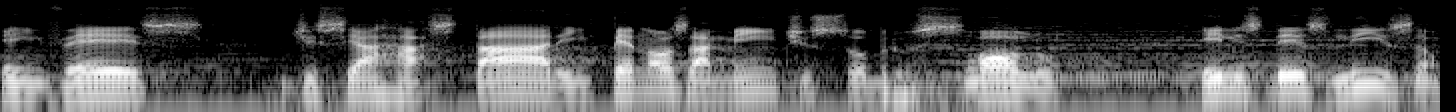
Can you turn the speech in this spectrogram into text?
Em vez de se arrastarem penosamente sobre o solo, eles deslizam,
